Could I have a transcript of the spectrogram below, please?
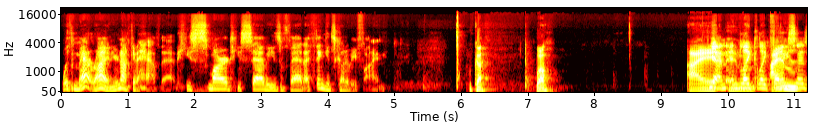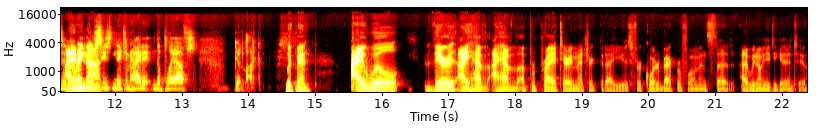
With Matt Ryan, you're not going to have that. He's smart, he's savvy, he's a vet. I think it's going to be fine. Okay. Well, I yeah, and, and am- like like Femi says, in the regular not- season they can hide it. In the playoffs, good luck. Look, man, I will. There, I have I have a proprietary metric that I use for quarterback performance that I, we don't need to get into.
